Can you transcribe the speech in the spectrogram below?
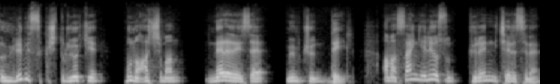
öyle bir sıkıştırıyor ki bunu açman neredeyse mümkün değil. Ama sen geliyorsun kürenin içerisine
